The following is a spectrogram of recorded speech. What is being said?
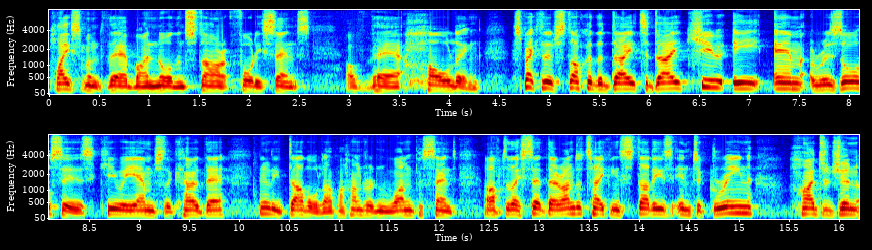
placement there by Northern Star at 40 cents of their holding. Speculative stock of the day today QEM Resources. QEM's the code there, nearly doubled up 101% after they said they're undertaking studies into green hydrogen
